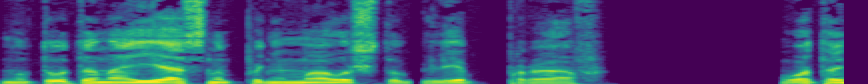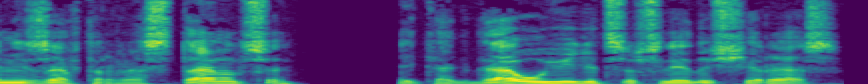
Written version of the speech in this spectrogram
но тут она ясно понимала, что Глеб прав. Вот они завтра расстанутся, и когда увидятся в следующий раз?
